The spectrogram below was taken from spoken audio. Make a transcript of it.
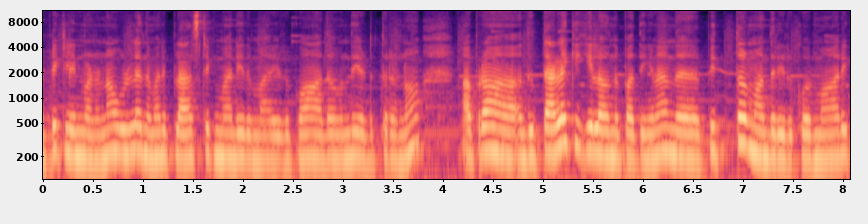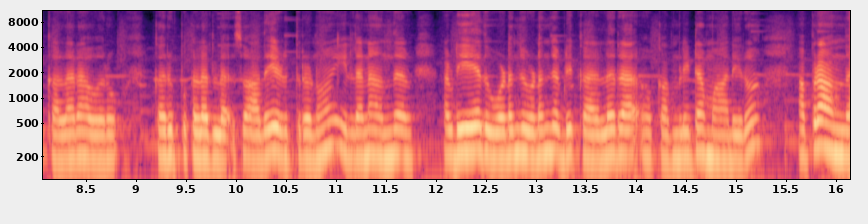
எப்படி க்ளீன் பண்ணணும்னா உள்ளே இந்த மாதிரி பிளாஸ்டிக் மாதிரி இது மாதிரி இருக்கும். அதை வந்து எடுத்துடணும். அப்புறம் அது தலைக்கு கீழே வந்து பார்த்திங்கன்னா அந்த பித்த மாதிரி இருக்கும். ஒரு மாதிரி கலராக வரும். கருப்பு கலரில் ஸோ அதே எடுத்துடணும். இல்லைன்னா வந்து அப்படியே அது உடஞ்சி உடஞ்சி அப்படியே கலராக கம்ப்ளீட்டாக மாறிடும் அப்புறம் அந்த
